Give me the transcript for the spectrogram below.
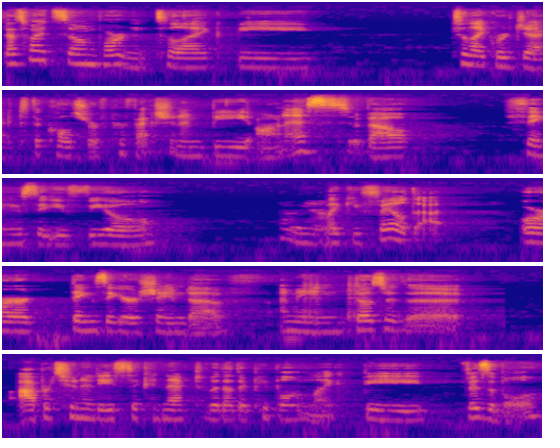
That's why it's so important to like be to like reject the culture of perfection and be honest about things that you feel Oh yeah. like you failed at or things that you're ashamed of. I mean, those are the opportunities to connect with other people and like be visible.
